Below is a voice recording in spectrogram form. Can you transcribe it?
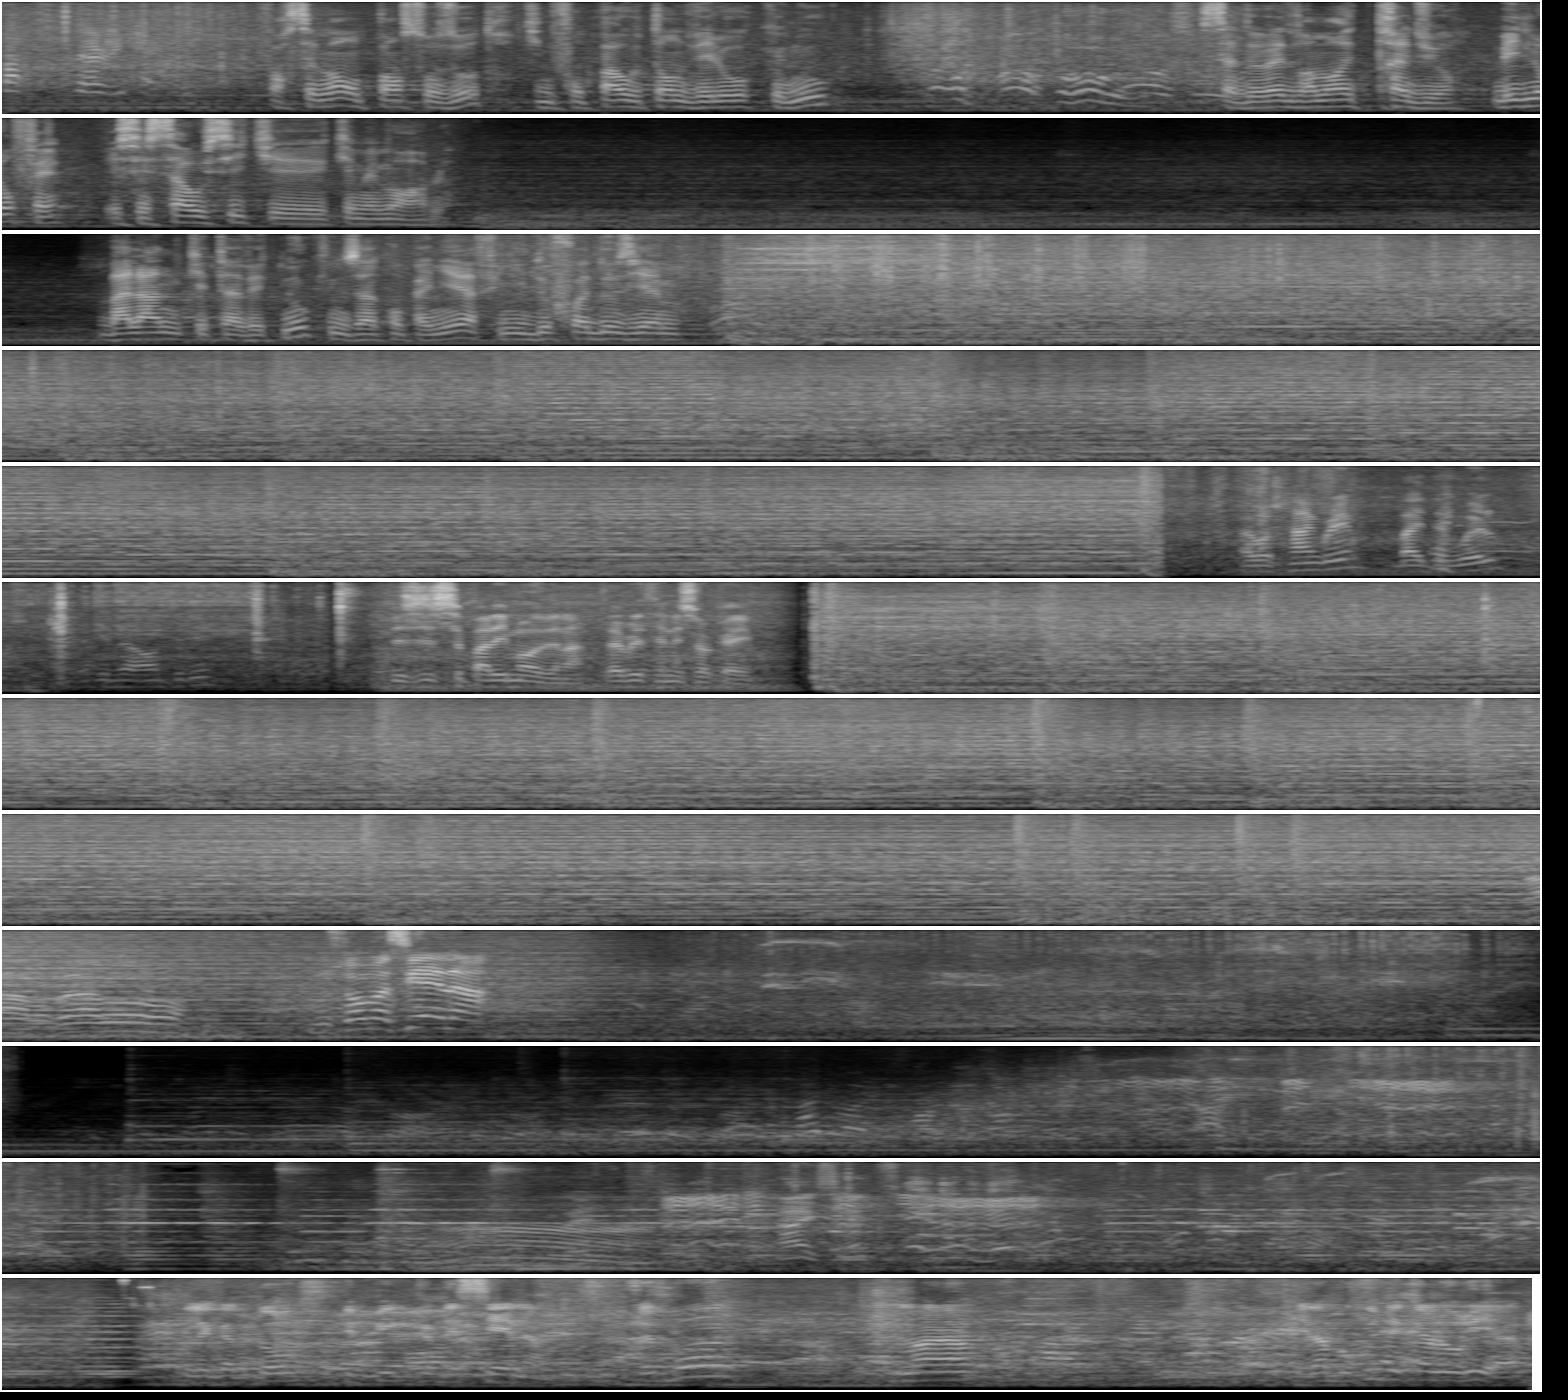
but very happy. Forcément, on pense aux autres qui ne font pas autant de vélo que nous. Ça devait être vraiment être très dur. Mais ils l'ont fait. Et c'est ça aussi qui est, qui est mémorable. Balan, qui était avec nous, qui nous a accompagnés, a fini deux fois deuxième. Hungry, by the wheel. This is Paris Modena. Everything is okay. Bravo, bravo. Nous sommes à Siena. C'est bon, mais il a beaucoup de calories. hein.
